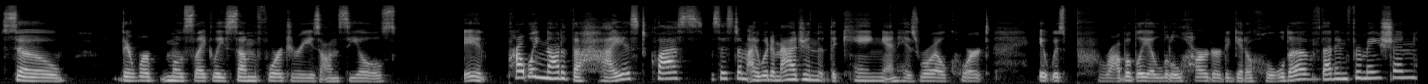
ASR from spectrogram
So there were most likely some forgeries on seals. It probably not at the highest class system. I would imagine that the king and his royal court, it was probably a little harder to get a hold of that information.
